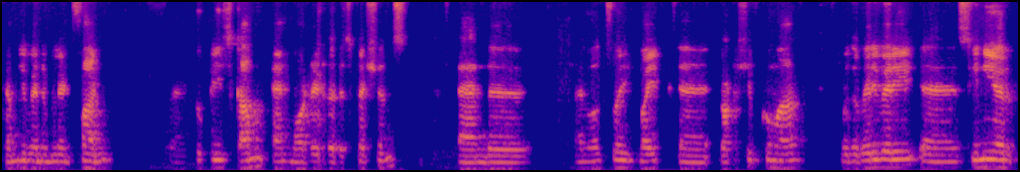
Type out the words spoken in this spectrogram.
Family Benevolent Fund, to please come and moderate the discussions. And I'll also invite Dr. Shiv Kumar, who is a very, very senior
